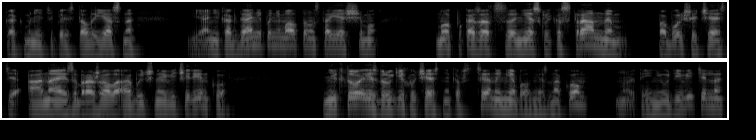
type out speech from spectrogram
как мне теперь стало ясно, я никогда не понимал по-настоящему, мог показаться несколько странным, по большей части она изображала обычную вечеринку. Никто из других участников сцены не был мне знаком, но это и не удивительно.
